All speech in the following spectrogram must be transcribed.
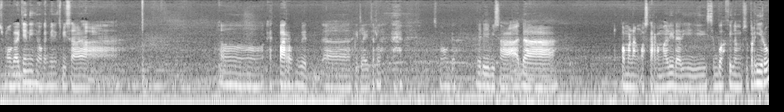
Semoga aja nih Joaquin Phoenix bisa uh, at par with uh, Heath Ledger lah. Semoga jadi bisa ada pemenang Oscar kembali dari sebuah film superhero.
